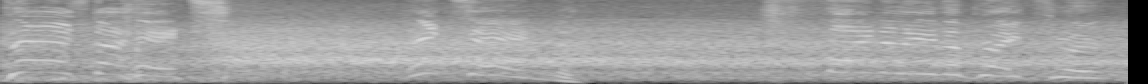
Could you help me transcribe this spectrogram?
There's the hit! It's in! Finally the breakthrough!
